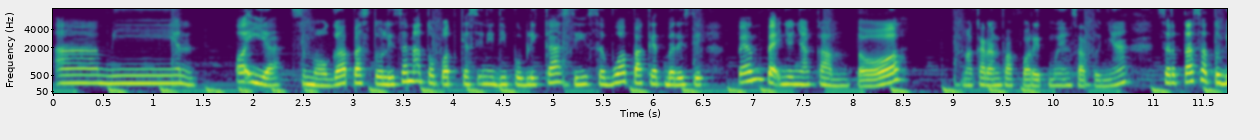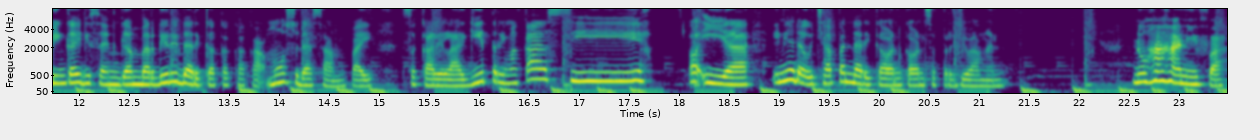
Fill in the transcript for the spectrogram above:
Amin. Oh iya, semoga pas tulisan atau podcast ini dipublikasi, sebuah paket berisi pempek Nyonya Kamto, makanan favoritmu yang satunya, serta satu bingkai desain gambar diri dari kakak-kakakmu sudah sampai. Sekali lagi terima kasih. Oh iya, ini ada ucapan dari kawan-kawan seperjuangan. Nuha Hanifah,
